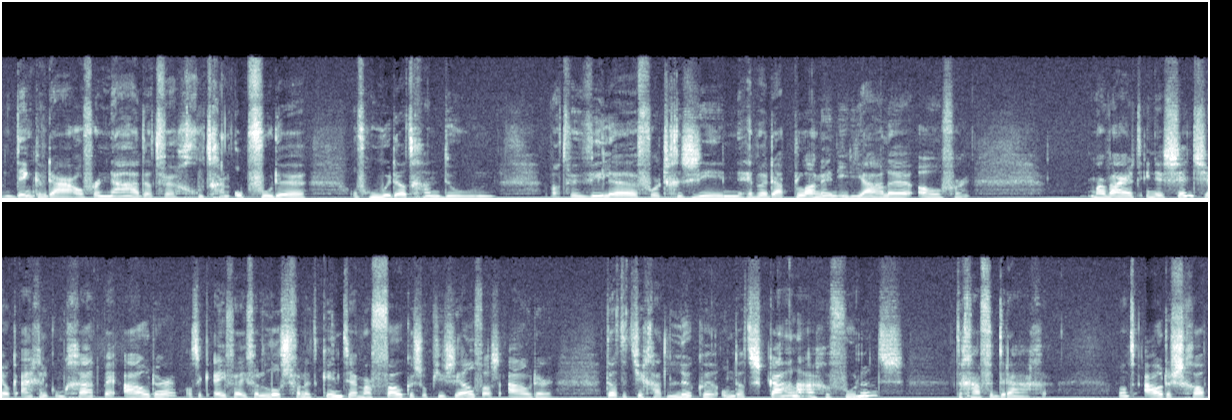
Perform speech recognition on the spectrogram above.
dan denken we daarover na dat we goed gaan opvoeden of hoe we dat gaan doen, wat we willen voor het gezin. Hebben we daar plannen en idealen over? Maar waar het in essentie ook eigenlijk om gaat bij ouder, als ik even, even los van het kind, hè, maar focus op jezelf als ouder, dat het je gaat lukken om dat scala aan gevoelens te gaan verdragen. Want ouderschap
